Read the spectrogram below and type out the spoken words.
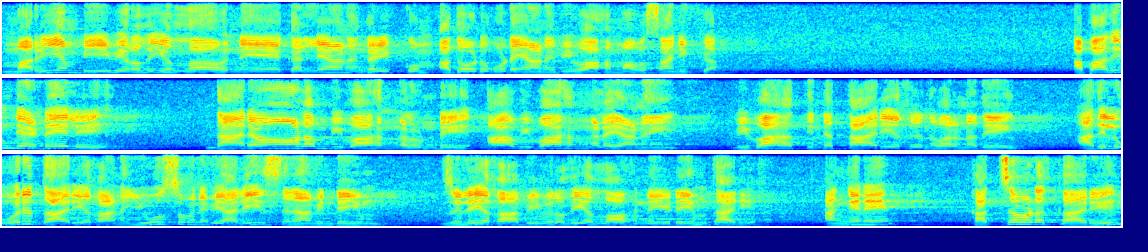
മറിയം ബീവി റലി അള്ളാഹുനെ കല്യാണം കഴിക്കും അതോടുകൂടെയാണ് വിവാഹം അവസാനിക്കുക. അപ്പം അതിന്റെ ഇടയിൽ ധാരാളം വിവാഹങ്ങളുണ്ട്. ആ വിവാഹങ്ങളെയാണ് വിവാഹത്തിന്റെ താരീഖ് എന്ന് പറയുന്നത്. അതിൽ ഒരു താരീഖാണ് യൂസുഫ് നബി അലി ഇസ്ലാമിന്റെയും ജുലേഖ ബി റലി അള്ളാഹുനയുടെയും താരീഖ്. അങ്ങനെ കച്ചവടക്കാർ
